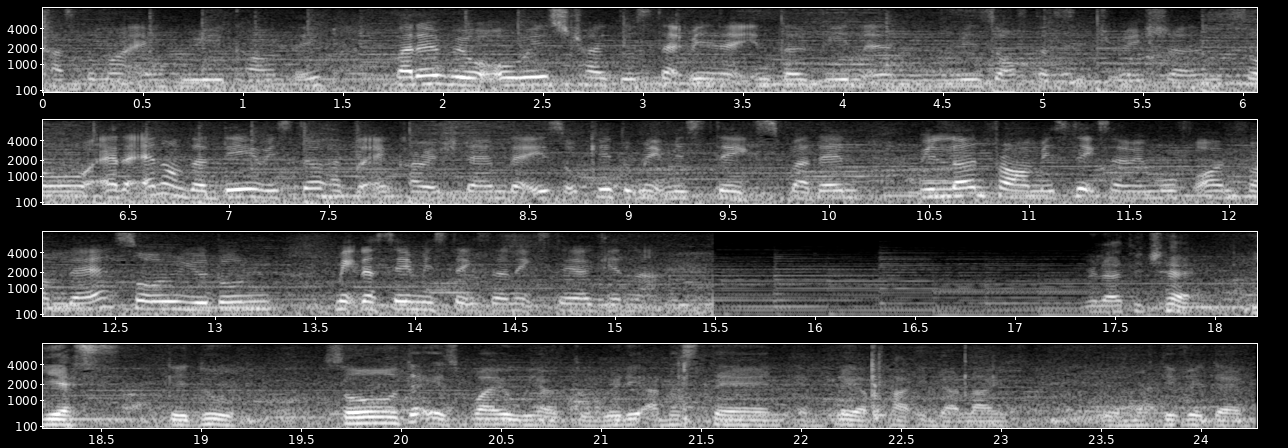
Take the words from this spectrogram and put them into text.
customer angry kind of thing. But then we'll always try to step in and intervene and resolve the situation. So at the end of the day, we still have to encourage them that it's okay to make mistakes, but then we learn from our mistakes and we move on from there. So you don't make the same mistakes the next day again lah. Reality check, yes, they do. So that is why we have to really understand and play a part in their life to motivate them.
